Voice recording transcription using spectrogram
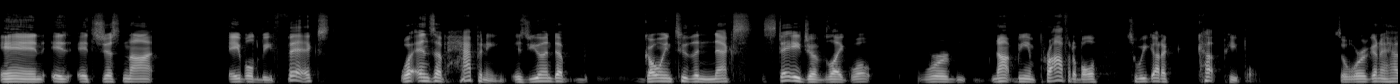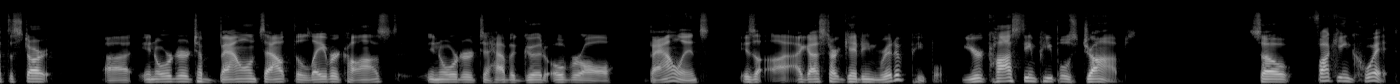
and it, it's just not able to be fixed. What ends up happening is you end up going to the next stage of like, well, we're not being profitable, so we got to cut people. So we're going to have to start uh, in order to balance out the labor cost, in order to have a good overall balance, is I, I got to start getting rid of people. You're costing people's jobs. So fucking quit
